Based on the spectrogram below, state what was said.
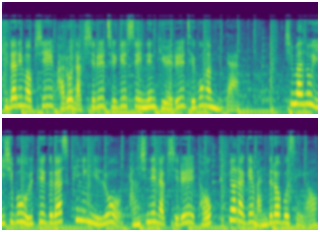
기다림 없이 바로 낚시를 즐길 수 있는 기회를 제공합니다. 시마노 25 울테그라 스피닝릴로 당신의 낚시를 더욱 특별하게 만들어 보세요.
